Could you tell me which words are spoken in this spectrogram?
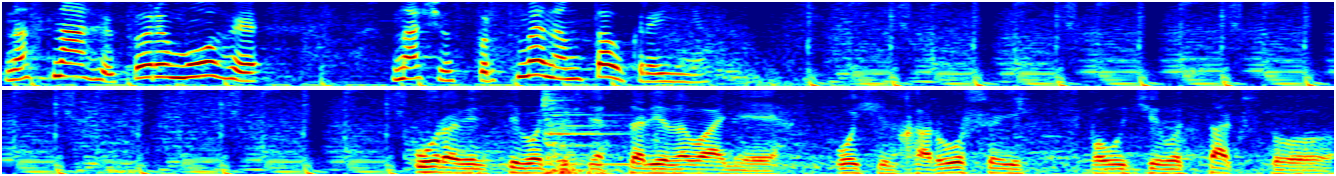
наснаги, перемоги нашим спортсменам та Україні. Уровень сегодняшних соревнований очень хороший. Получилось так, что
